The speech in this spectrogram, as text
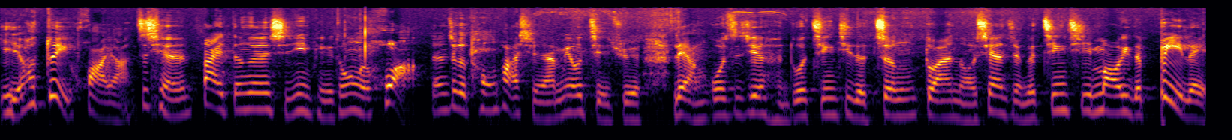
也要对话呀。之前拜登跟习近平通了话，但这个通话显然没有解决两国之间很多经济的争端哦。现在整个经济贸易的壁垒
